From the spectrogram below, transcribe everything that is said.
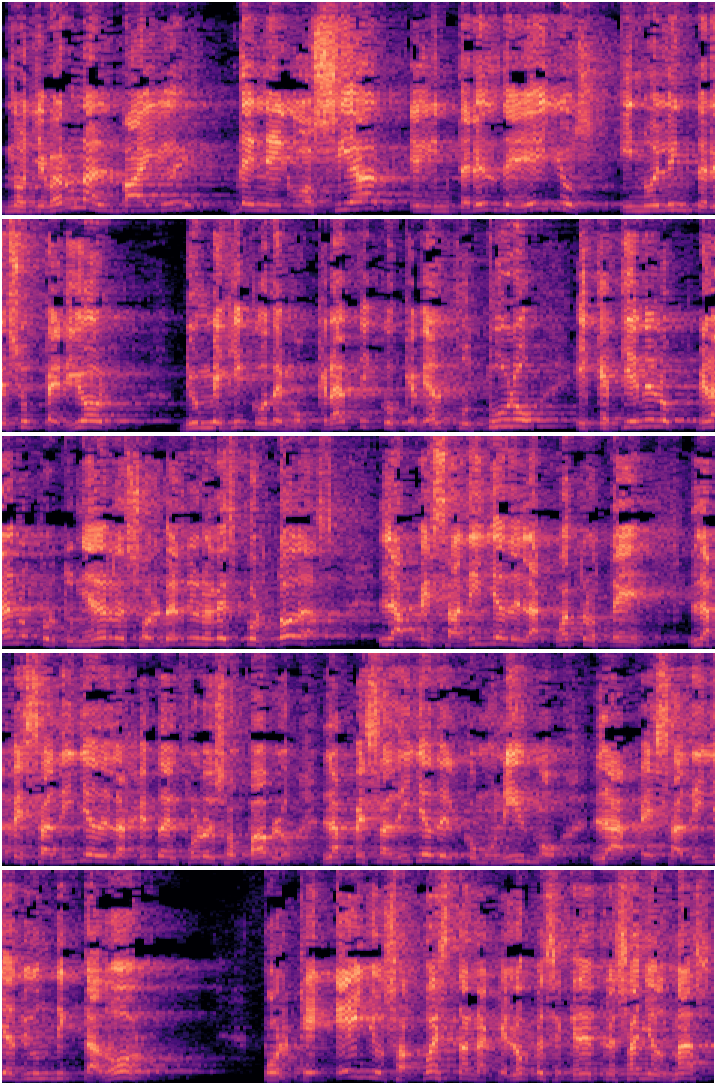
Nos llevaron al baile de negociar el interés de ellos y no el interés superior de un México democrático que vea el futuro y que tiene la gran oportunidad de resolver de una vez por todas la pesadilla de la 4T, la pesadilla de la agenda del Foro de Sao Pablo, la pesadilla del comunismo, la pesadilla de un dictador. Porque ellos apuestan a que López se quede tres años más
